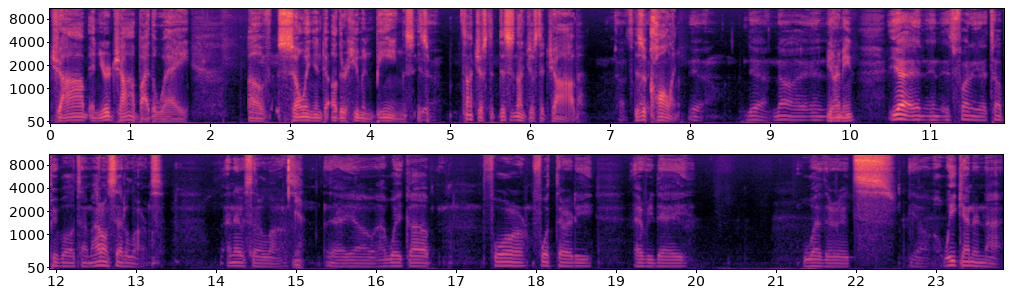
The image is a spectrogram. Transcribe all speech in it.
job and your job by the way of sowing into other human beings is it's not just this is not just a job. That's This is a calling. Yeah, yeah, no, and You know what I mean? Yeah, and, and it's funny. I tell people all the time, I don't set alarms. I never set alarms. Yeah. Yeah, you know, I wake up four four thirty every day, whether it's you know a weekend or not,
